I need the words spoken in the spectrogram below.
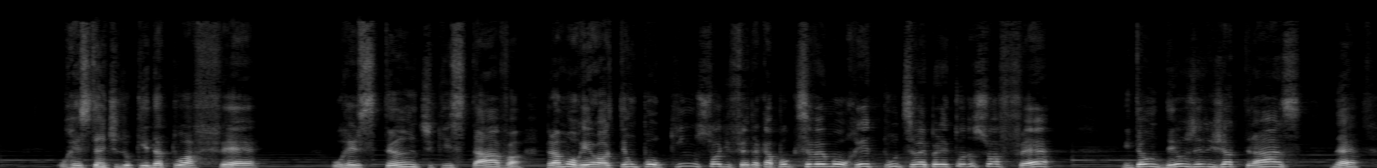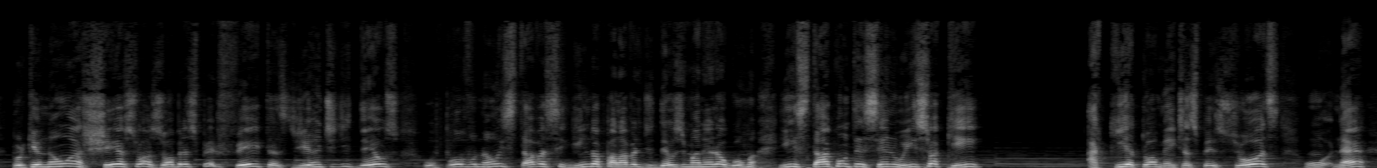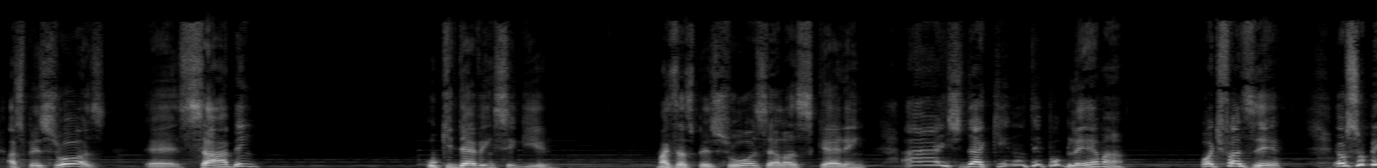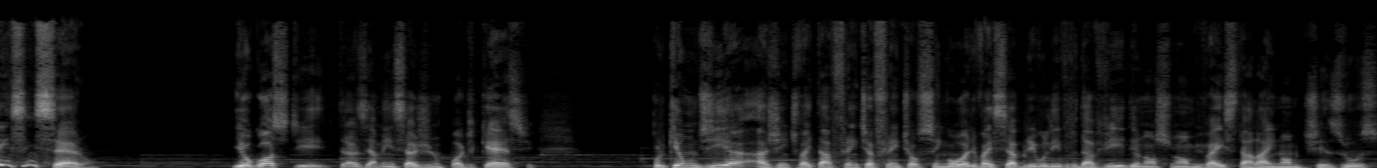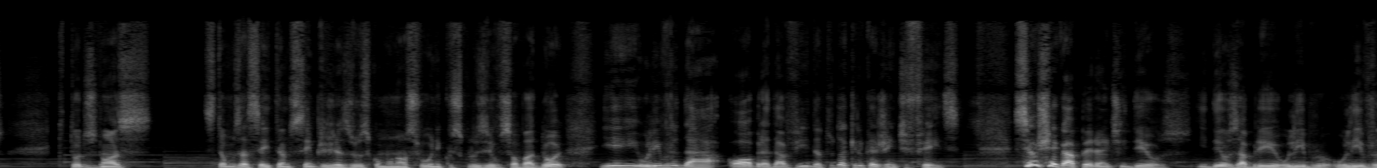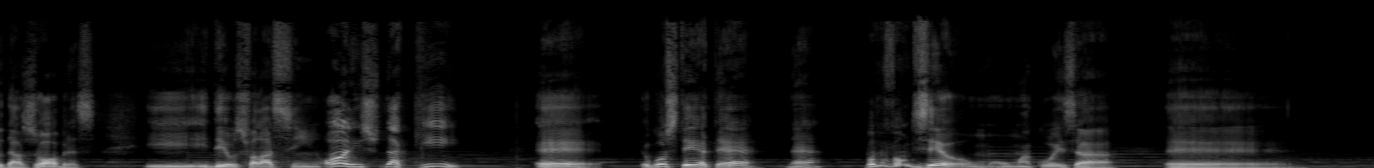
o restante do que? Da tua fé, o restante que estava para morrer. Ó, tem um pouquinho só de fé, daqui a pouco você vai morrer tudo, você vai perder toda a sua fé. Então, Deus ele já traz né? Porque não achei as suas obras perfeitas diante de Deus. O povo não estava seguindo a palavra de Deus de maneira alguma. E está acontecendo isso aqui. Aqui atualmente as pessoas, né? As pessoas é, sabem o que devem seguir, mas as pessoas elas querem, ah, isso daqui não tem problema, pode fazer. Eu sou bem sincero. E eu gosto de trazer a mensagem no podcast, porque um dia a gente vai estar frente a frente ao Senhor e vai se abrir o livro da vida e o nosso nome vai estar lá em nome de Jesus, que todos nós estamos aceitando sempre Jesus como nosso único exclusivo Salvador e o livro da obra da vida, tudo aquilo que a gente fez. Se eu chegar perante Deus e Deus abrir o livro, o livro das obras, e, Deus falar assim: olha, isso daqui é, eu gostei até, né? Vamos, vamos dizer um, uma coisa. É,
